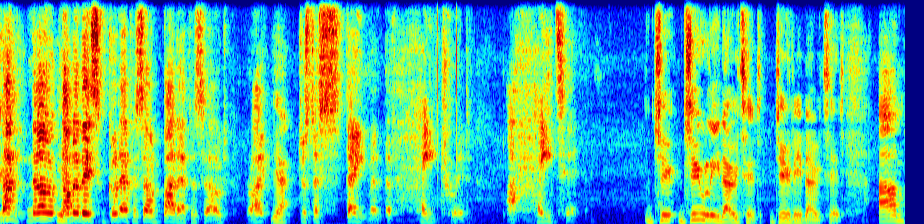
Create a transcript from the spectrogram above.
that. No, none of this good episode, bad episode. Right? Yeah. Just a statement of hatred. I hate it. Du- duly noted. Duly noted. Um,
